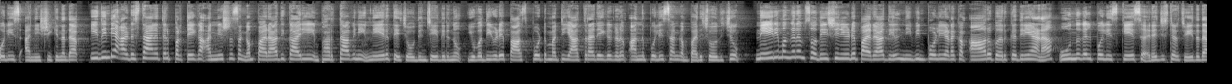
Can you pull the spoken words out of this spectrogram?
പോലീസ് അന്വേഷിക്കുന്നത്. ഇതിന്റെ അടിസ്ഥാനത്തിൽ പ്രത്യേക അന്വേഷണ സംഘം പരാതിക്കാരിയെയും ഭർത്താവിനെയും നേരത്തെ ചോദ്യം ചെയ്തിരുന്നു. യുവതിയുടെ പാസ്പോർട്ടും മറ്റ് യാത്രാരേഖകളും അന്ന് പോലീസ് സംഘം പരിശോധിച്ചു. നേരിമംഗലം സ്വദേശിനിയുടെ പരാതിയിൽ നിവിൻ പോളിയടക്കം ആറു പേർക്കെതിരെയാണ് ഊന്നുകൽ പോലീസ് കേസ് രജിസ്റ്റർ ചെയ്തത്.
